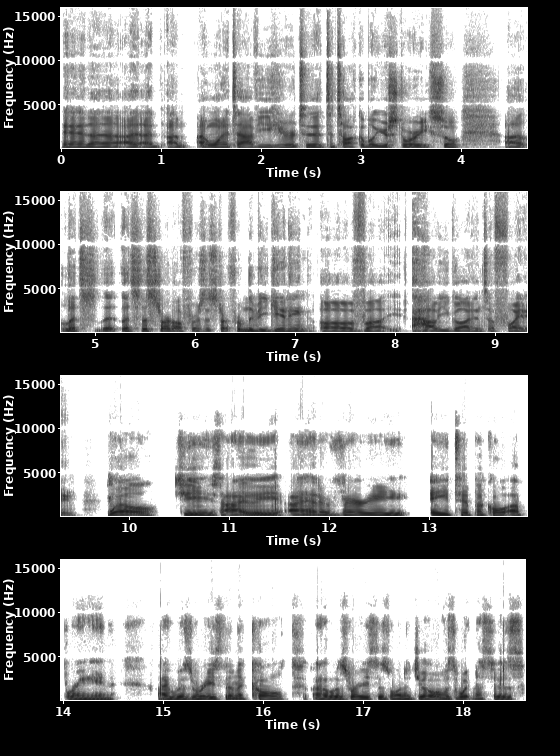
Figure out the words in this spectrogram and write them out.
And uh, I, I, I wanted to have you here to, to talk about your story. So uh, let's let's let's start off first. Let's start from the beginning of uh, how you got into fighting. Well, geez, I I had a very atypical upbringing. I was raised in a cult. I was raised as one of Jehovah's Witnesses.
